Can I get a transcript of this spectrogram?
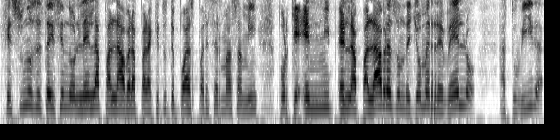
Jesús nos está diciendo, lee la palabra para que tú te puedas parecer más a mí, porque en, mi, en la palabra es donde yo me revelo a tu vida.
